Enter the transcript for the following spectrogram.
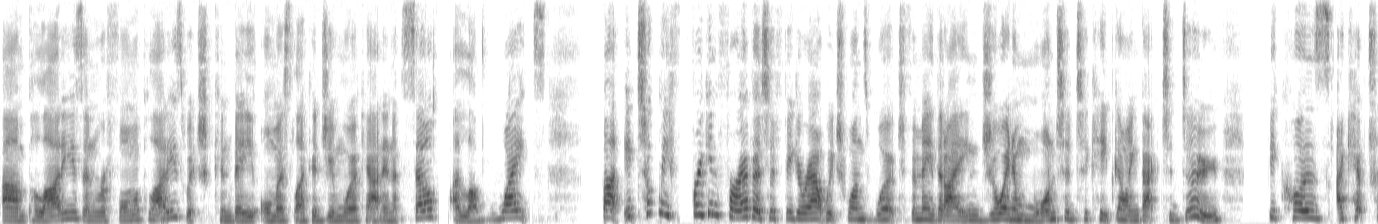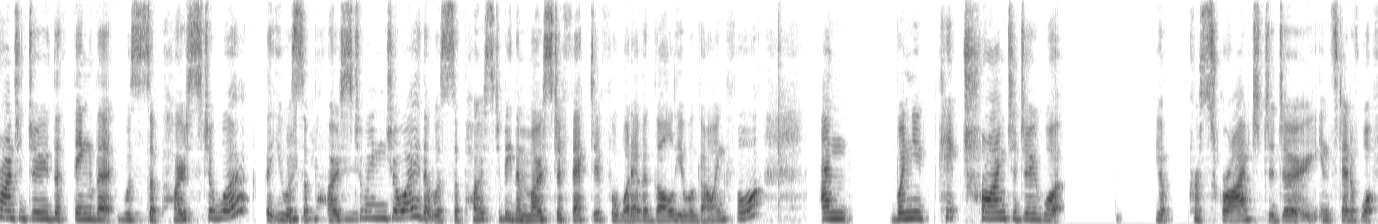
um, Pilates and reformer Pilates, which can be almost like a gym workout in itself. I love weights, but it took me friggin' forever to figure out which ones worked for me that I enjoyed and wanted to keep going back to do because I kept trying to do the thing that was supposed to work, that you were mm-hmm. supposed to enjoy, that was supposed to be the most effective for whatever goal you were going for. And when you keep trying to do what you're prescribed to do instead of what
